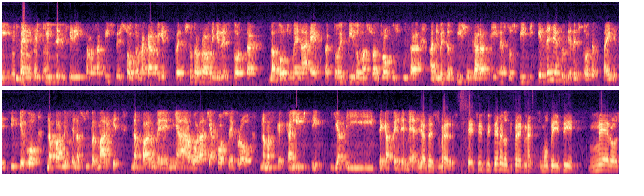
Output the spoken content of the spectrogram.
η Σωστά κυβέρνηση όλα αυτά. εκεί τις επιχειρήσεις θα μας αφήσει περισσότερο να κάνουμε για περισσότερα πράγματα για τη ρευστότητα, να δώσουμε ένα έκτακτο επίδομα στους ανθρώπους που θα αντιμετωπίσουν καραντίνα στο σπίτι και δεν έχουν τη ρευστότητα που θα έχετε εσείς και εγώ να πάμε σε ένα σούπερ μάρκετ να πάρουμε μια αγορά 200 ευρώ να μας καλύψει για τις 15 μέρες. για αυτές τις μέρες. Εσείς πιστεύετε ότι πρέπει να χρησιμοποιηθεί μέρος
